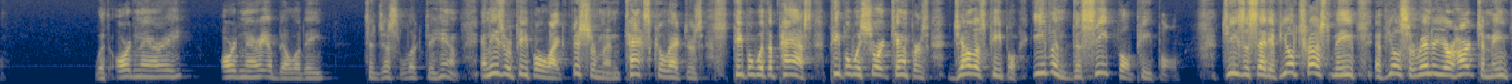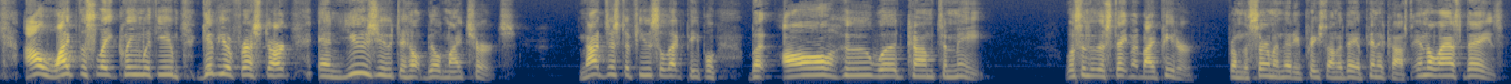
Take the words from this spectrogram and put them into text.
with ordinary, ordinary ability to just look to him. And these were people like fishermen, tax collectors, people with a past, people with short tempers, jealous people, even deceitful people. Jesus said, If you'll trust me, if you'll surrender your heart to me, I'll wipe the slate clean with you, give you a fresh start, and use you to help build my church. Not just a few select people, but all who would come to me. Listen to this statement by Peter from the sermon that he preached on the day of Pentecost. In the last days,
